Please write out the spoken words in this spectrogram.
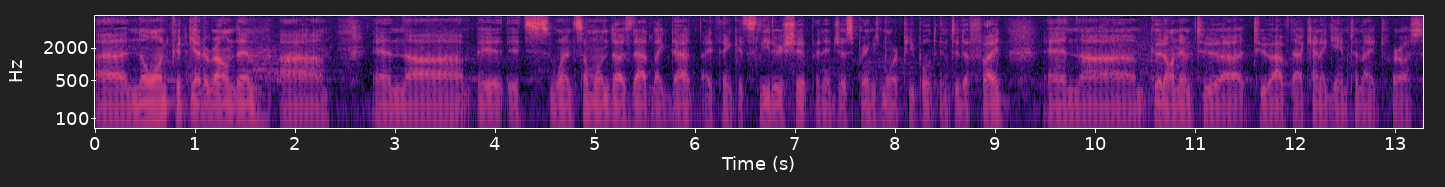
Uh, no one could get around him, uh, and uh, it, it's when someone does that like that. I think it's leadership, and it just brings more people into the fight. And um, good on him to uh, to have that kind of game tonight for us.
